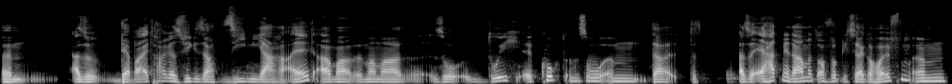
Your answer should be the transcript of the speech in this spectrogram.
Ähm, also der Beitrag ist wie gesagt sieben Jahre alt, aber wenn man mal so durchguckt und so, ähm, da, das, also er hat mir damals auch wirklich sehr geholfen. Ähm,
